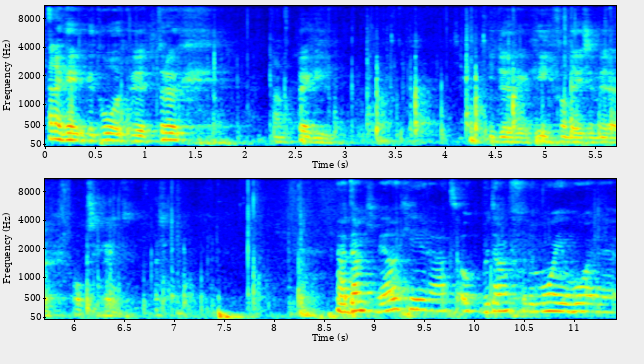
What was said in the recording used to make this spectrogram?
En dan geef ik het woord weer terug aan Peggy, die de regie van deze middag op zich heeft. Nou, dankjewel Gerard. Ook bedankt voor de mooie woorden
